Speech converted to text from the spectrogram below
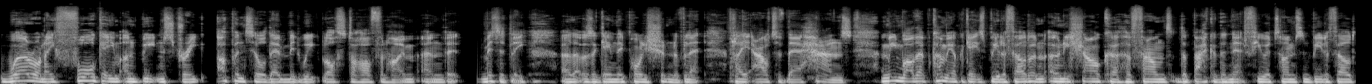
were on a four-game unbeaten streak up until their midweek loss to Hoffenheim, and it admittedly, uh, that was a game they probably shouldn't have let play out of their hands. Meanwhile, they're coming up against Bielefeld, and only Schalke have found the back of the net fewer times than Bielefeld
